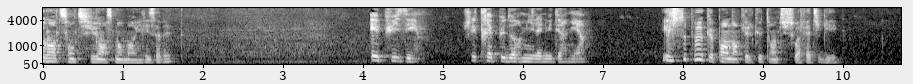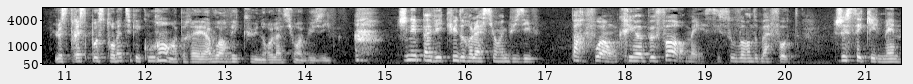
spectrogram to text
Comment te sens-tu en ce moment, Elisabeth Épuisée. J'ai très peu dormi la nuit dernière. Il se peut que pendant quelque temps tu sois fatiguée. Le stress post-traumatique est courant après avoir vécu une relation abusive. Je n'ai pas vécu de relation abusive. Parfois, on crie un peu fort, mais c'est souvent de ma faute. Je sais qu'il m'aime.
